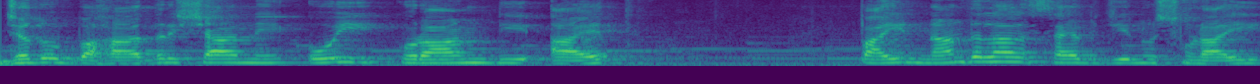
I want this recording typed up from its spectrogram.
ਜਦੋਂ ਬਹਾਦਰ ਸ਼ਾਹ ਨੇ ਉਹੀ ਕੁਰਾਨ ਦੀ ਆਇਤ ਭਾਈ ਨੰਦ ਲਾਲ ਸਾਹਿਬ ਜੀ ਨੂੰ ਸੁਣਾਈ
